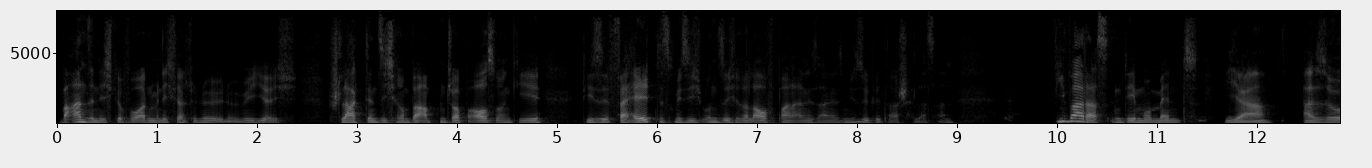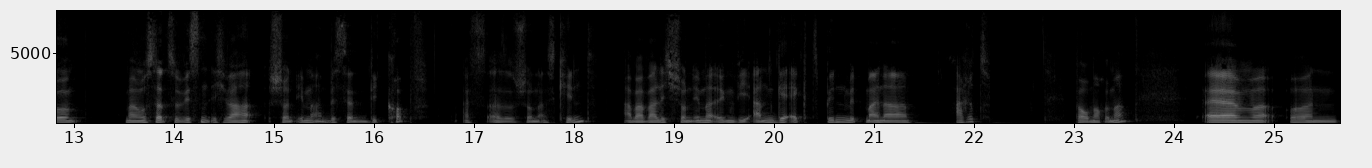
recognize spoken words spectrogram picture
wahnsinnig geworden, wenn ich dachte, nö, nö, hier, ich schlag den sicheren Beamtenjob aus und gehe diese verhältnismäßig unsichere Laufbahn eines, eines Musical-Darstellers an. Wie war das in dem Moment? Ja, also man muss dazu wissen, ich war schon immer ein bisschen Dickkopf, als, also schon als Kind, aber weil ich schon immer irgendwie angeeckt bin mit meiner Art, warum auch immer. Ähm, und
